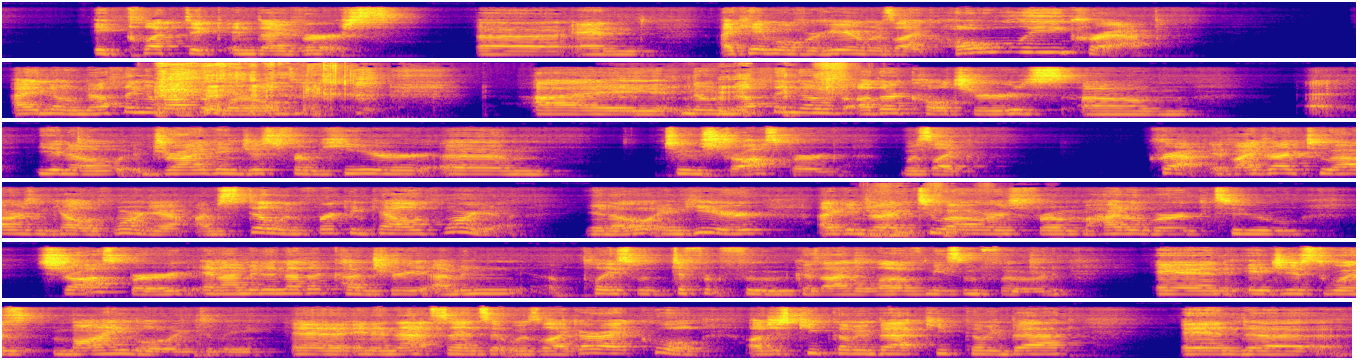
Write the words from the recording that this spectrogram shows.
eclectic and diverse. Uh, and I came over here and was like, holy crap. I know nothing about the world. I know nothing of other cultures. Um, you know, driving just from here um, to Strasbourg was like, crap, if I drive two hours in California, I'm still in freaking California, you know? And here, I can drive two hours from Heidelberg to Strasbourg, and I'm in another country. I'm in a place with different food because I love me some food. And it just was mind blowing to me. And, and, in that sense, it was like, all right, cool. I'll just keep coming back, keep coming back. And, uh,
